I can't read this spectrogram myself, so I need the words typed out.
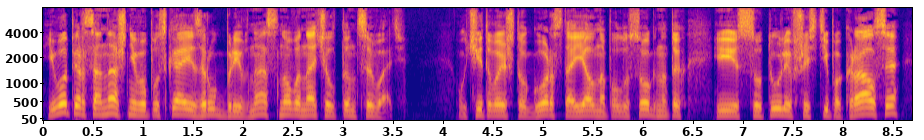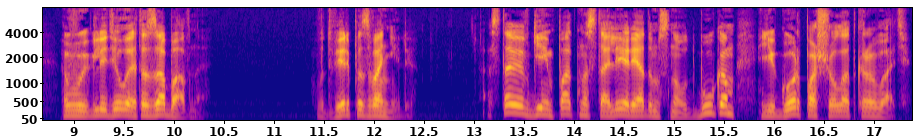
Его персонаж, не выпуская из рук бревна, снова начал танцевать. Учитывая, что Гор стоял на полусогнутых и сутулившись типа крался, выглядело это забавно. В дверь позвонили. Оставив геймпад на столе рядом с ноутбуком, Егор пошел открывать.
